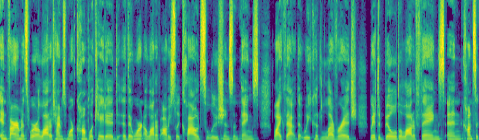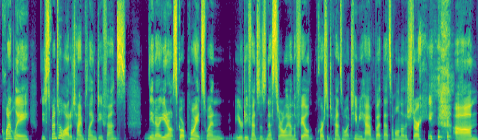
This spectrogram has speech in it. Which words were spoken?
environments were a lot of times more complicated. There weren't a lot of obviously cloud solutions and things like that that we could leverage. We had to build a lot of things. And consequently, you spent a lot of time playing defense. You know, you don't score points when your defense is necessarily on the field. Of course, it depends on what team you have have, but that's a whole nother story. um,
